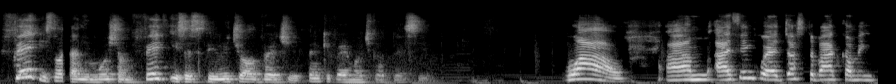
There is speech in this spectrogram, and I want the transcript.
Faith is not an emotion, faith is a spiritual virtue. Thank you very much. God bless you. Wow. Um, I think we're just about coming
